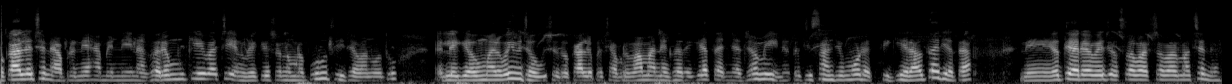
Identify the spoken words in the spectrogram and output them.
તો કાલે છે ને આપણે નેહાબેન ને એના ઘરે મૂકી એવા છીએ. એનું વેકેશન હમણાં પૂરું થઈ જવાનું હતું. એટલે કે અમારે વયું જવું છે. તો કાલે પછી આપણે મામાને ઘરે ગયા હતા, ત્યાં જમીને પછી સાંજે મોડેકથી ઘેર આવતા રહ્યા હતા. ને અત્યારે હવે જો સવાર સવારમાં છે ને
